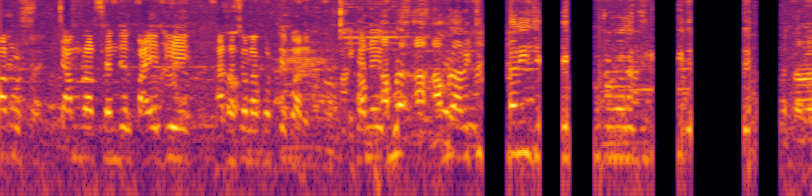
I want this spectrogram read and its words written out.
মানুষ চামড়ার স্যান্ডেল পায়ে দিয়ে হাঁটাচলা করতে পারে। এখানে আমরা জানি যে তারা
